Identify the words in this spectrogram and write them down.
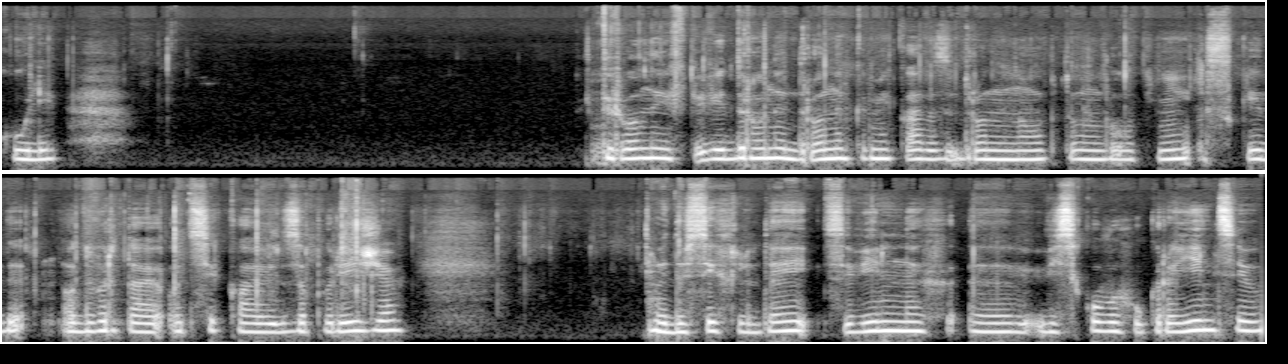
кулі. Дрони, впівдрони, дрони камікадзе, дрони на оптовому волокні, скиди. Одвертаю, відсікаю від Запоріжжя, від усіх людей, цивільних, е, військових українців,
